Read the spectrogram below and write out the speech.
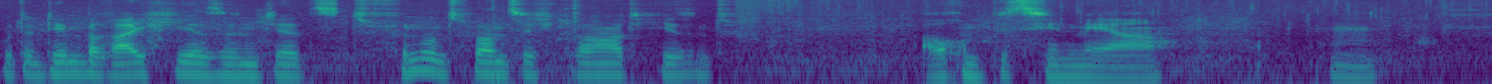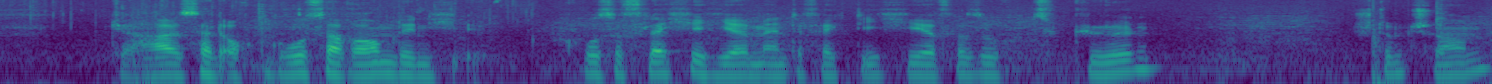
Gut, in dem Bereich hier sind jetzt 25 Grad. Hier sind auch ein bisschen mehr. Hm. Ja, ist halt auch ein großer Raum, den ich... Große Fläche hier im Endeffekt, die ich hier versuche zu kühlen. Stimmt schon.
